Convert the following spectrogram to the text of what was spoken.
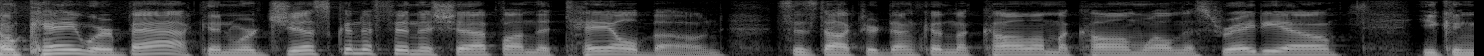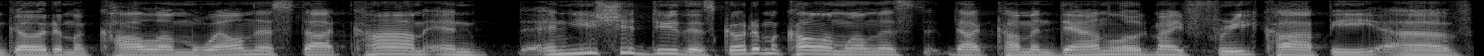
Okay, we're back, and we're just going to finish up on the tailbone. This is Dr. Duncan McCollum, McCollum Wellness Radio. You can go to McCollumWellness.com, and, and you should do this. Go to McCollumWellness.com and download my free copy of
